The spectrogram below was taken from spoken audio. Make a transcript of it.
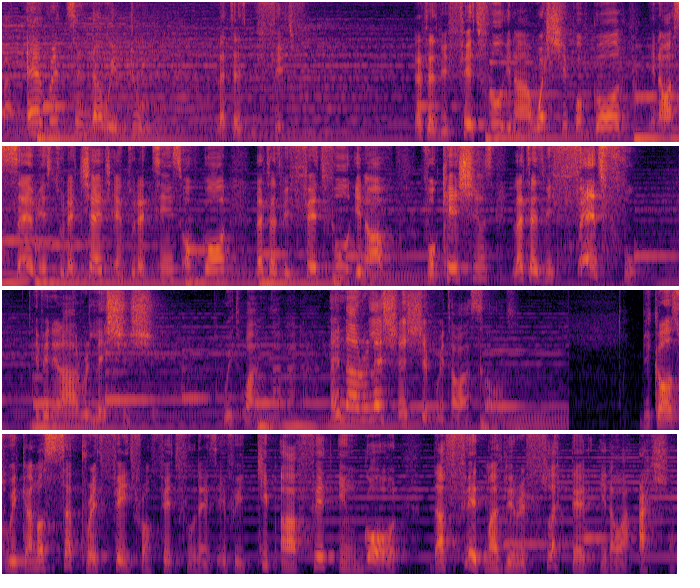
but everything that we do, let us be faithful. Let us be faithful in our worship of God, in our service to the church and to the things of God. Let us be faithful in our vocations. Let us be faithful even in our relationship with one another, and our relationship with ourselves. Because we cannot separate faith from faithfulness. If we keep our faith in God, that faith must be reflected in our actions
